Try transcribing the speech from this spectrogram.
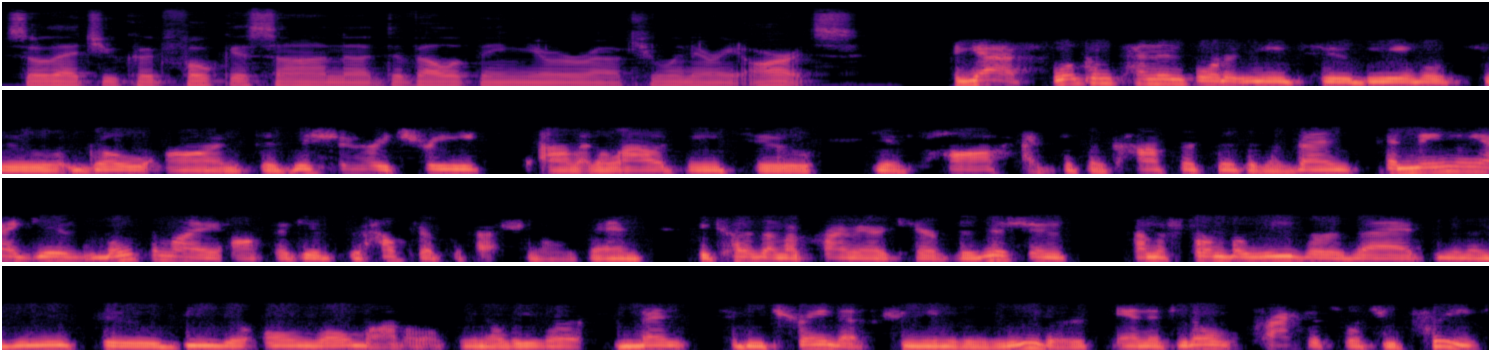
so that you could focus on uh, developing your uh, culinary arts. Yes, locum tenens ordered me to be able to go on physician retreats. Um, it allowed me to give talks at different conferences and events. And mainly I give most of my talks I give to healthcare professionals. And because I'm a primary care physician, I'm a firm believer that, you know, you need to be your own role model. You know, we were meant to be trained as community leaders. And if you don't practice what you preach,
